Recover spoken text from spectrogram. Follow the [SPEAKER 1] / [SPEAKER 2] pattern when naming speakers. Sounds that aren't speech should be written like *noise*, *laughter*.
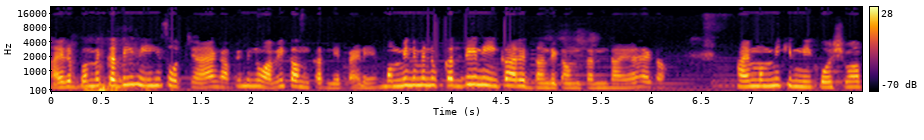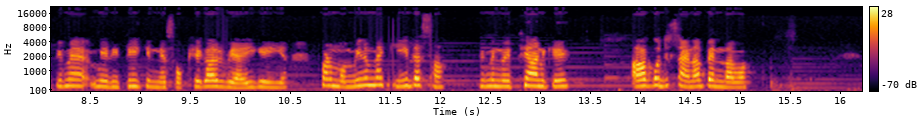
[SPEAKER 1] ਹਾਏ ਰੱਬਾ ਮੈਂ ਕਦੀ ਨਹੀਂ ਸੀ ਸੋਚਿਆ ਹੈਗਾ ਵੀ ਮੈਨੂੰ ਆ ਵੀ ਕੰਮ ਕਰਨੇ ਪੈਣੇ ਆ। ਮੰਮੀ ਨੇ ਮੈਨੂੰ ਕਦੀ ਨਹੀਂ ਘਰ ਇਦਾਂ ਦੇ ਕੰਮ ਕਰਨ ਲਾਇਆ ਹੈਗਾ। ਹਾਏ ਮੰਮੀ ਕਿੰਨੀ ਖੁਸ਼ ਵਾ ਵੀ ਮੈਂ ਮੇਰੀ ਧੀ ਕਿੰਨੇ ਸੌਖੇ ਘਰ ਵਿਆਹੀ ਗਈ ਆ। ਹੁਣ ਮੰਮੀ ਨੂੰ ਮੈਂ ਕੀ ਦੱਸਾਂ ਵੀ ਮੈਨੂੰ ਇੱਥੇ ਆਣ ਕੇ ਆ ਕੁਝ ਸਹਿਣਾ ਪੈਂਦਾ ਵਾ।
